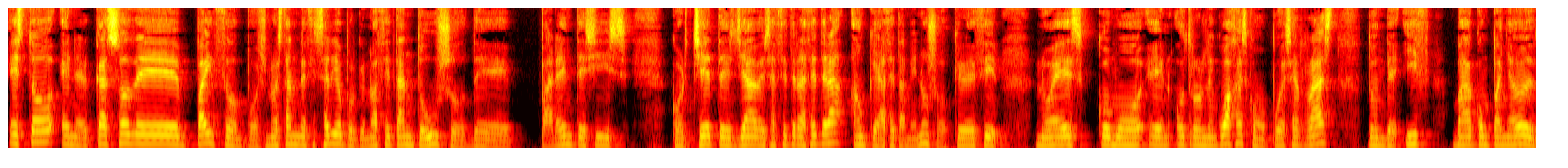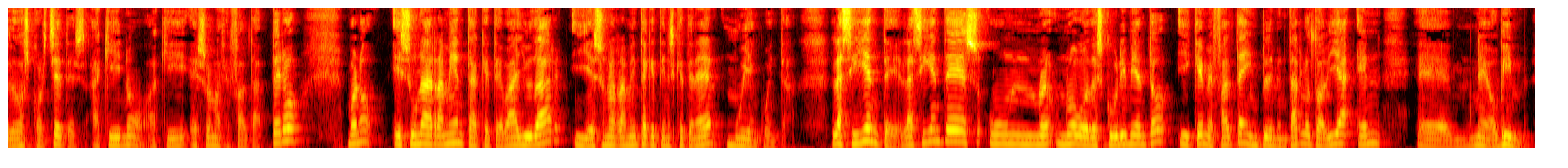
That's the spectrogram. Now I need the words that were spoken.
Esto en el caso de Python pues no es tan necesario porque no hace tanto uso de paréntesis, corchetes, llaves, etcétera, etcétera, aunque hace también uso. Quiero decir, no es como en otros lenguajes, como puede ser Rust, donde if va acompañado de dos corchetes. Aquí no, aquí eso no hace falta. Pero, bueno, es una herramienta que te va a ayudar y es una herramienta que tienes que tener muy en cuenta. La siguiente, la siguiente es un nuevo descubrimiento y que me falta implementarlo todavía en eh, NeoBeam.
